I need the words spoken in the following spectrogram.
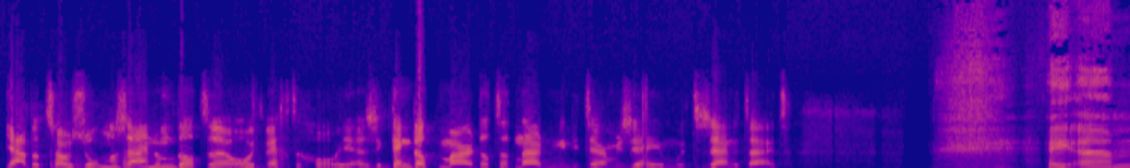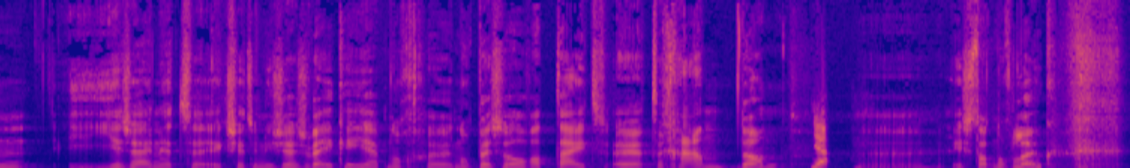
ja, dat zou zonde zijn om dat ooit weg te gooien. Dus ik denk dat maar dat het naar het Militair Museum moet zijn de tijd. Hey, um, je zei net, ik zit er nu zes weken. Je hebt nog, nog best wel wat tijd te gaan dan. Ja. is dat nog leuk?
